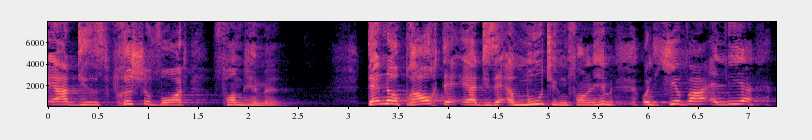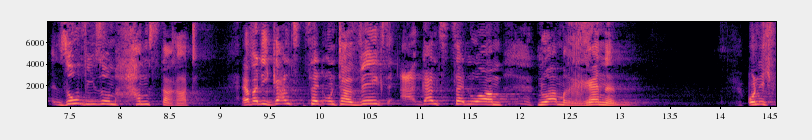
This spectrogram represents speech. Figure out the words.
er dieses frische Wort vom Himmel. Dennoch brauchte er diese Ermutigung vom Himmel. Und hier war Elia so wie so ein Hamsterrad. Er war die ganze Zeit unterwegs, die ganze Zeit nur am, nur am Rennen. Und ich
